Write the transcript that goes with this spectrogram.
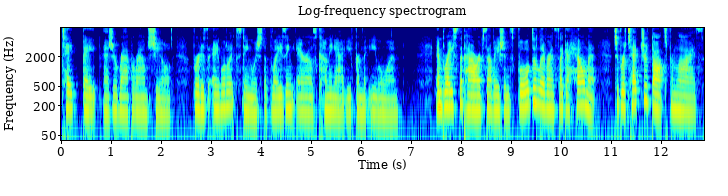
take faith as your wraparound shield, for it is able to extinguish the blazing arrows coming at you from the evil one. Embrace the power of salvation's full deliverance like a helmet to protect your thoughts from lies,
